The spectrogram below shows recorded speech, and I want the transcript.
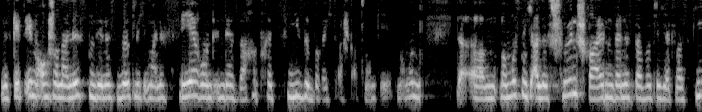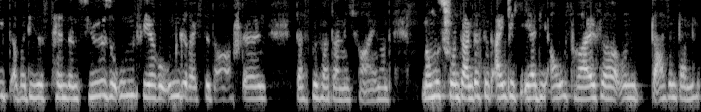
Und es gibt eben auch Journalisten, denen es wirklich um eine faire und in der Sache präzise Berichterstattung geht. Ne? Und da, ähm, man muss nicht alles schön schreiben, wenn es da wirklich etwas gibt, aber dieses tendenziöse, unfaire, ungerechte Darstellen, das gehört da nicht rein. Und man muss schon sagen, das sind eigentlich eher die Ausreißer und da sind dann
